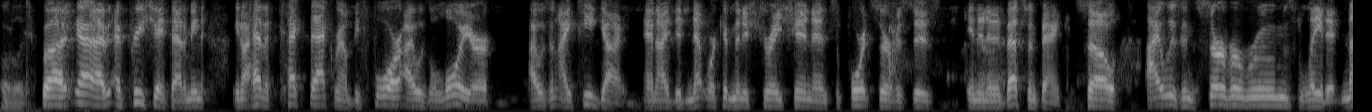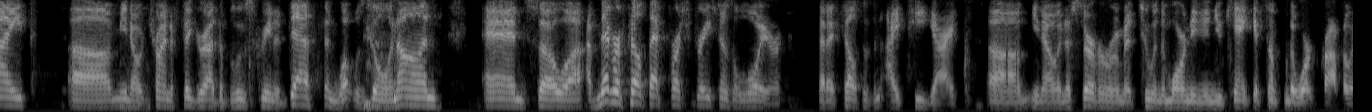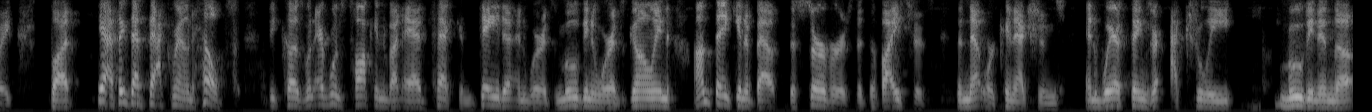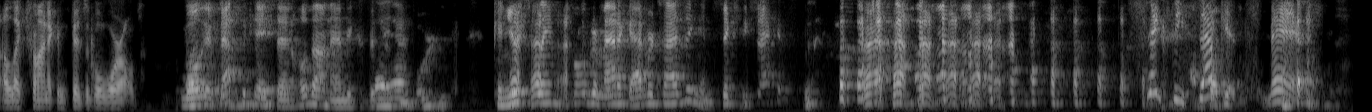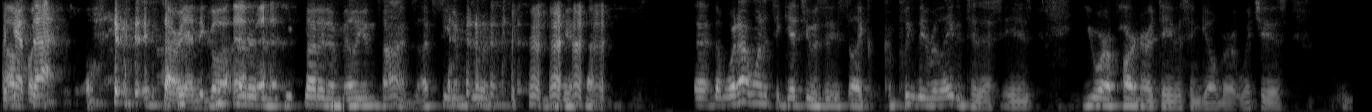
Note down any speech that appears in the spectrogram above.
totally Well, yeah, I I appreciate that. I mean, you know, I have a tech background. Before I was a lawyer, I was an IT guy, and I did network administration and support services in an investment bank. So I was in server rooms late at night, um, you know, trying to figure out the blue screen of death and what was going on. And so uh, I've never felt that frustration as a lawyer that I felt as an IT guy, um, you know, in a server room at two in the morning and you can't get something to work properly. But yeah, I think that background helps because when everyone's talking about ad tech and data and where it's moving and where it's going, I'm thinking about the servers, the devices, the network connections, and where things are actually moving in the electronic and physical world. Well, if that's the case, then hold on, Andy, because this Yeah, is yeah. important. Can you explain programmatic advertising in 60 seconds? 60 seconds, man. Forget that. Sorry, Andy. Go he's ahead. Done it, he's done it a million times. I've seen him do it. uh, the, what I wanted to get to is, is like completely related to this is you are a partner at Davis and Gilbert, which is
